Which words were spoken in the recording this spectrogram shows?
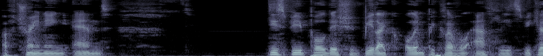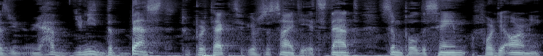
of training and these people they should be like olympic level athletes because you, you have you need the best to protect your society. It's that simple the same for the army.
